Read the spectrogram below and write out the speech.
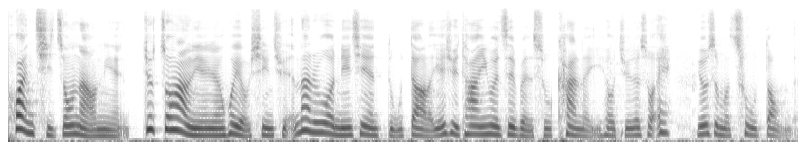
唤起中老年，就中老年人会有兴趣。那如果年轻人读到了，也许他因为这本书看了以后，觉得说，哎，有什么触动的？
